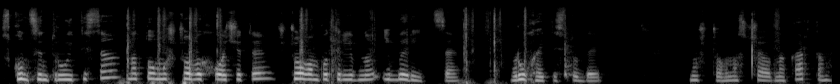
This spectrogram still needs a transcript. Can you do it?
Сконцентруйтеся на тому, що ви хочете, що вам потрібно, і беріть це. Рухайтесь туди. Ну що, в нас ще одна карта.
